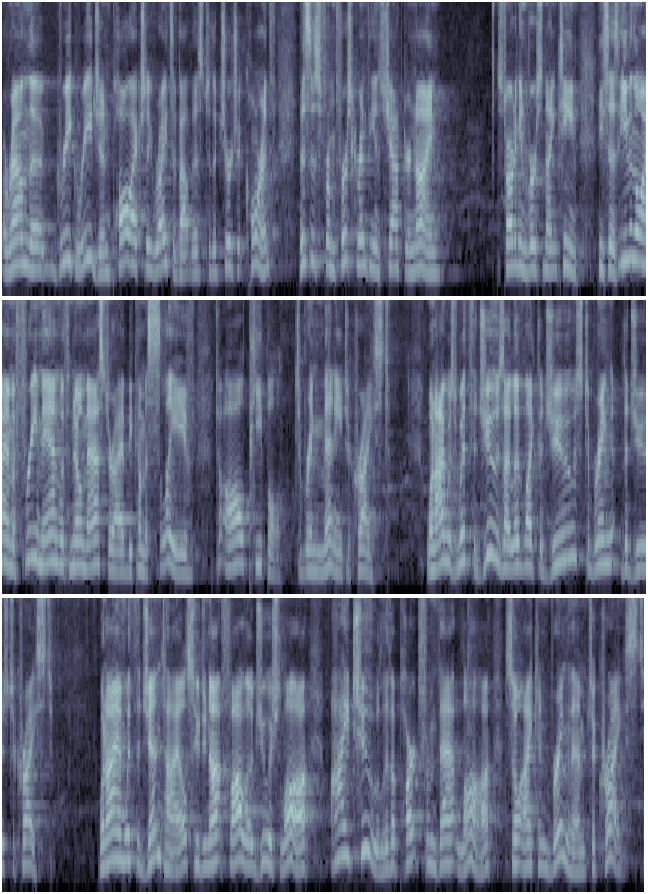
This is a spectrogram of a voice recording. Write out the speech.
around the Greek region, Paul actually writes about this to the church at Corinth. This is from 1 Corinthians chapter 9. Starting in verse 19, he says, Even though I am a free man with no master, I have become a slave to all people to bring many to Christ. When I was with the Jews, I lived like the Jews to bring the Jews to Christ. When I am with the Gentiles who do not follow Jewish law, I too live apart from that law so I can bring them to Christ.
